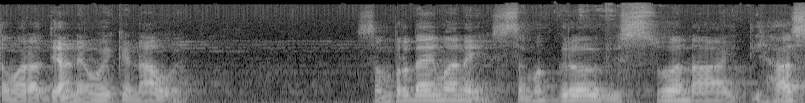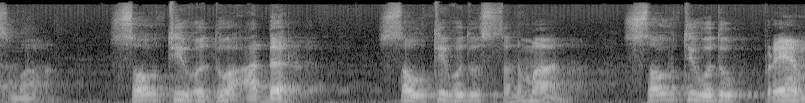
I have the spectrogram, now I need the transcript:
તમારા ધ્યાને હોય કે ના હોય, સંપ્રદાયમાં નહીં, સમગ્ર વિશ્વના ઇતિહાસમાં સૌથી વધુ આદર, સૌથી વધુ સન્માન, સૌથી વધુ પ્રેમ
